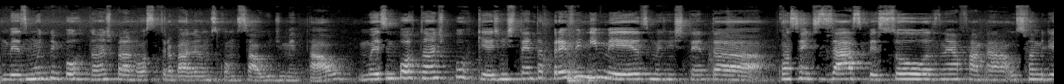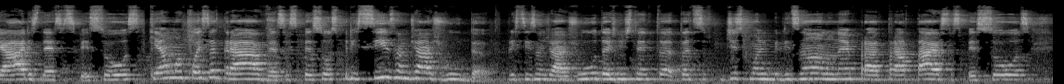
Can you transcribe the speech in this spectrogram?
Um mês muito importante para nós que trabalhamos com saúde mental. Um mês importante porque a gente tenta prevenir mesmo, a gente tenta conscientizar as pessoas, né, os familiares dessas pessoas, que é uma coisa grave, essas pessoas precisam de ajuda, precisam de ajuda, a gente tenta tá disponibilizando, né, para tratar essas pessoas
